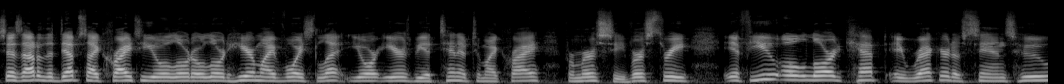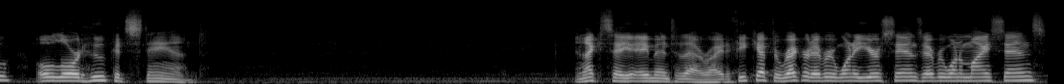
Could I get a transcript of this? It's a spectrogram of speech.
says, Out of the depths I cry to you, O Lord, O Lord, hear my voice. Let your ears be attentive to my cry for mercy. Verse 3 If you, O Lord, kept a record of sins, who, O Lord, who could stand? And I could say amen to that, right? If he kept a record, every one of your sins, every one of my sins,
